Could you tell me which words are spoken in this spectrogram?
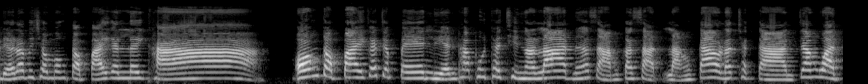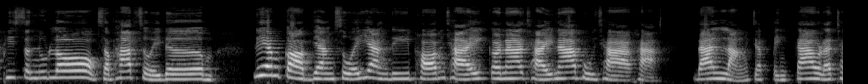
เดี๋ยวเราไปชมองค์ต่อไปกันเลยค่ะ องค์ต่อไปก็จะเป็นเหรียญพระพุทธชินราชเนื้อสามกษัตริย์หลังเก้ารัชกาลจังหวัดพิษณุโลก สภาพสวยเดิม เลี่ยมกรอบอย่างสวยอย่างดีพร้อมใช้ก็น่าใช้น่าบูชาค่ะ ด้านหลังจะเป็นเก้ารัช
